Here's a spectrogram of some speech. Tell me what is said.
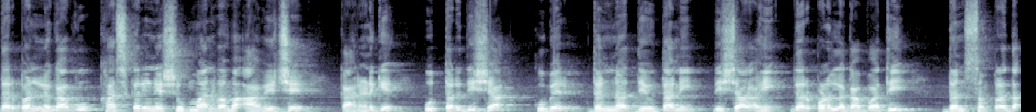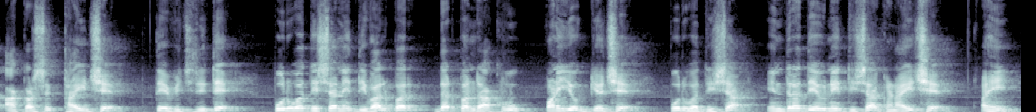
દર્પણ લગાવવું ખાસ કરીને શુભ માનવામાં આવે છે, કારણ કે ઉત્તર દિશા કુબેર ધનના દેવતાની દિશા અહીં દર્પણ લગાવવાથી ધન સંપ્રદા આકર્ષિત થાય છે. તેવી જ રીતે પૂર્વ દિશાની દિવાલ પર દર્પણ રાખવું પણ યોગ્ય છે. પૂર્વ દિશા ઇન્દ્રદેવની દિશા ગણાય છે. અહીં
